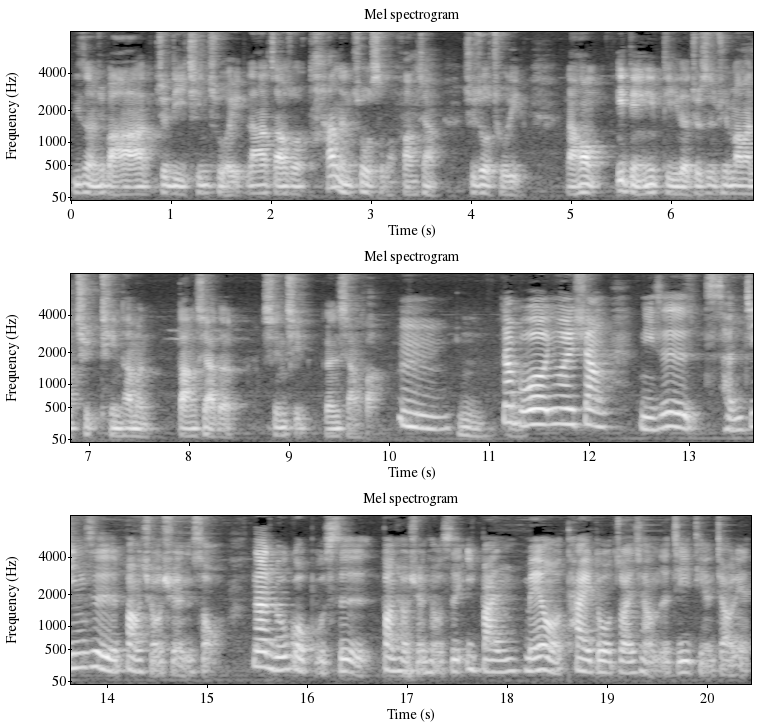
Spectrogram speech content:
你只能去把他就理清楚而已，让他知道说他能做什么方向去做处理，然后一点一滴的，就是去慢慢去听他们当下的心情跟想法。嗯嗯。那不过因为像你是曾经是棒球选手，那如果不是棒球选手，是一般没有太多专项的记忆体的教练，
